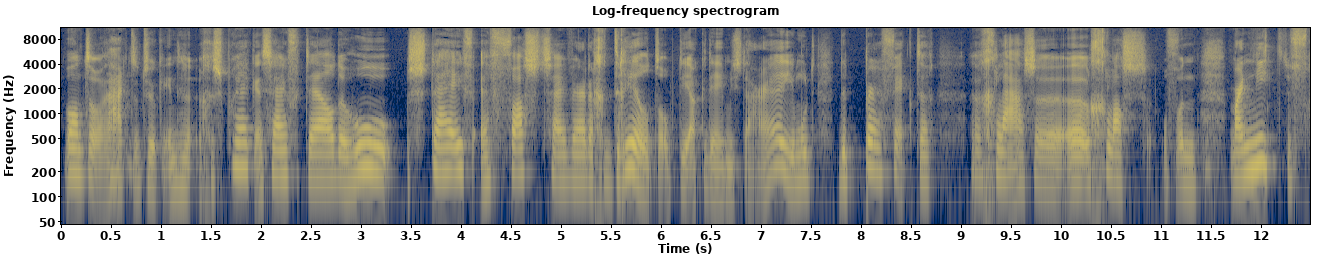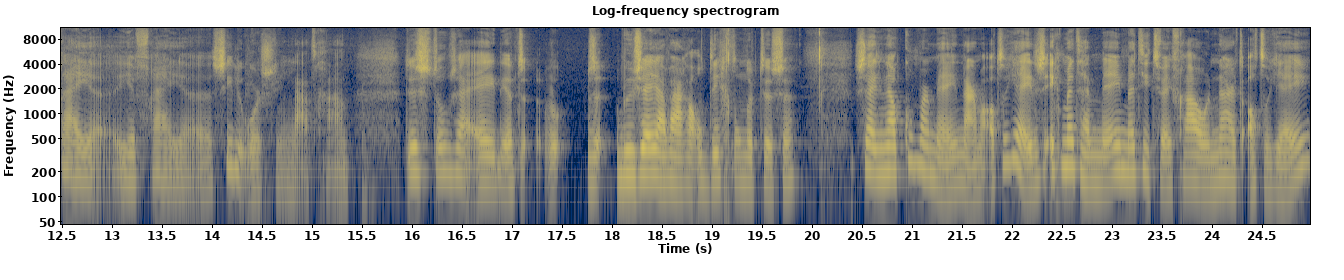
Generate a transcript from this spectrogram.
Want we raakten natuurlijk in een gesprek en zij vertelde hoe stijf en vast zij werden gedrild op die academies daar. Hè. Je moet de perfecte eh, glazen eh, glas, of een, maar niet de vrije, je vrije zieleoerselen laten gaan. Dus toen zei het, de musea waren al dicht ondertussen. Toen zei hij, nou kom maar mee naar mijn atelier. Dus ik met hem mee, met die twee vrouwen, naar het atelier.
